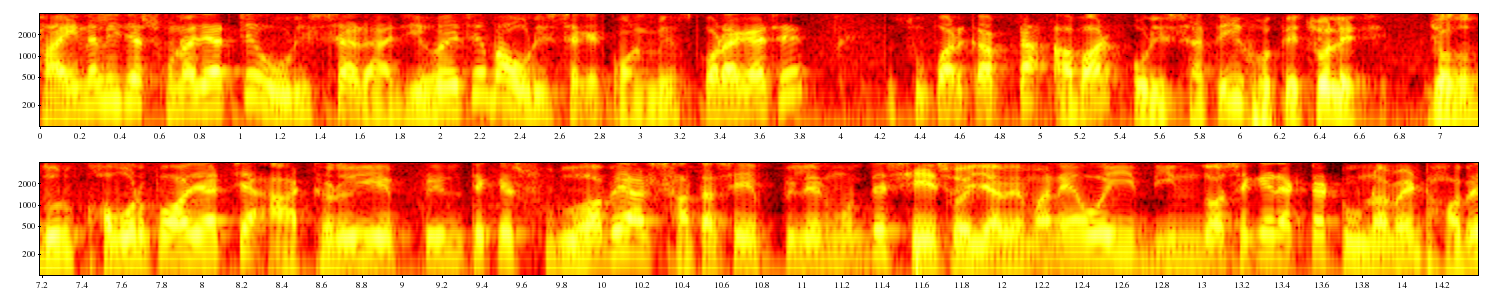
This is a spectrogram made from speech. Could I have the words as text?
ফাইনালি যা শোনা যাচ্ছে উড়িষ্যা রাজি হয়েছে বা উড়িষ্যাকে কনভিন্স করা গেছে, তো সুপার কাপটা আবার উড়িষ্যাতেই হতে চলেছে। যতদূর খবর পাওয়া যাচ্ছে, আঠেরোই এপ্রিল থেকে শুরু হবে আর সাতাশে এপ্রিলের মধ্যে শেষ হয়ে যাবে মানে ওই দিন দশেকের একটা টুর্নামেন্ট হবে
